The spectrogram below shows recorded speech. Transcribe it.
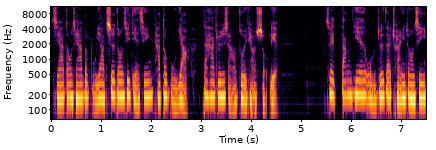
其他东西他都不要，吃的东西、点心他都不要，但他就是想要做一条手链。所以当天我们就是在传艺中心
